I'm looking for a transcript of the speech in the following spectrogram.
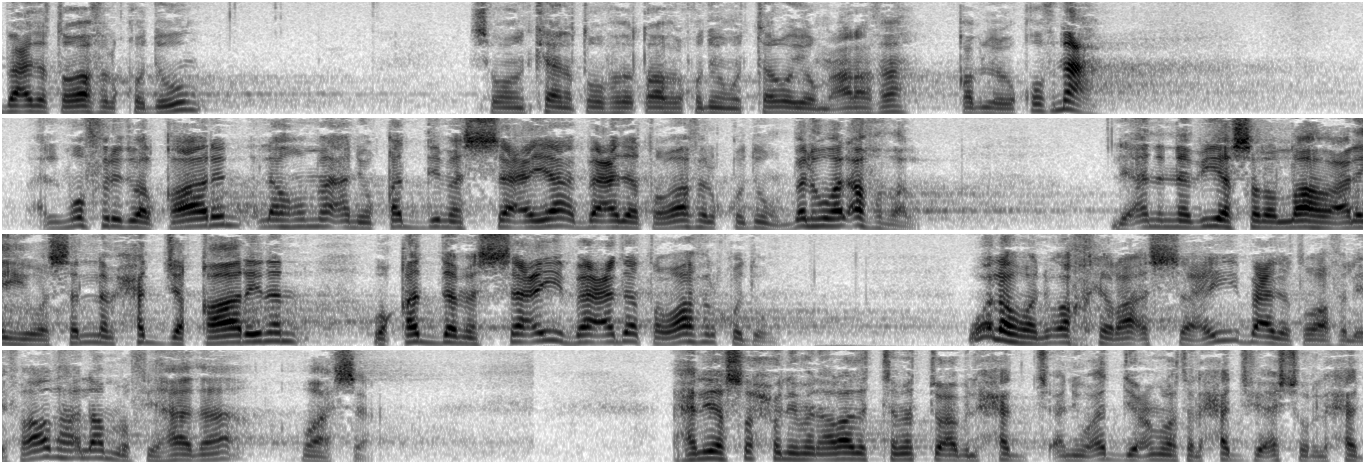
بعد طواف القدوم؟ سواء كان طواف طواف القدوم والتروي يوم عرفة قبل الوقوف نعم. المفرد والقارن لهما أن يقدم السعي بعد طواف القدوم بل هو الأفضل لأن النبي صلى الله عليه وسلم حج قارنا وقدم السعي بعد طواف القدوم. وله أن يؤخر السعي بعد طواف الإفاضة الأمر في هذا واسع. هل يصح لمن أراد التمتع بالحج أن يؤدي عمرة الحج في أشهر الحج؟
